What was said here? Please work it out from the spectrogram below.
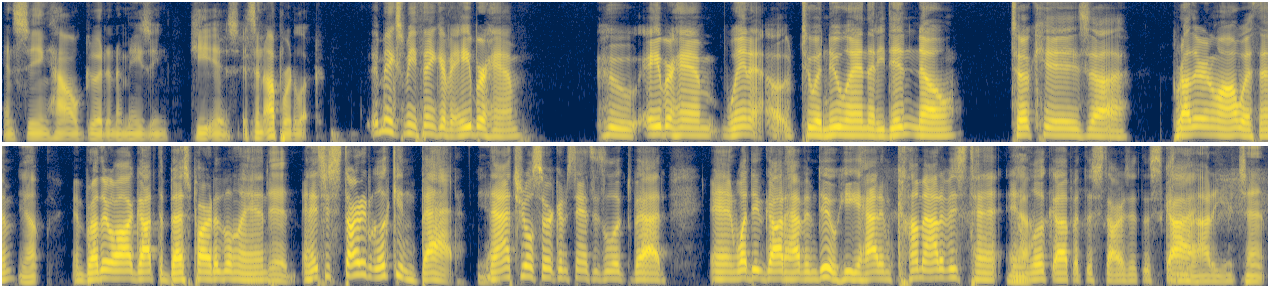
and seeing how good and amazing he is. It's an upward look. It makes me think of Abraham, who Abraham went uh, to a new land that he didn't know, took his uh, brother-in-law with him, Yep. and brother-in-law got the best part of the land, Did. and it just started looking bad. Yeah. Natural circumstances looked bad, And what did God have him do? He had him come out of his tent and Yeah. look up at the stars at the Come sky. out of your tent.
